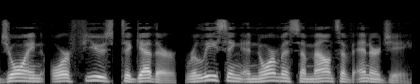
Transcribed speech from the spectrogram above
join or fuse together, releasing enormous amounts of energy.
